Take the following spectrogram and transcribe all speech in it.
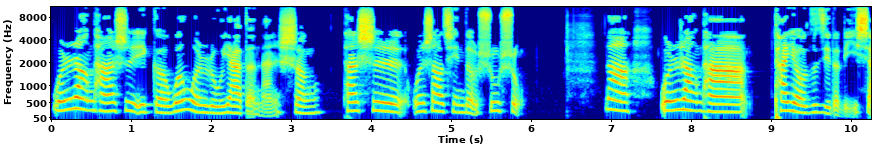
温让他是一个温文儒雅的男生，他是温少卿的叔叔。那温让他他有自己的理想，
